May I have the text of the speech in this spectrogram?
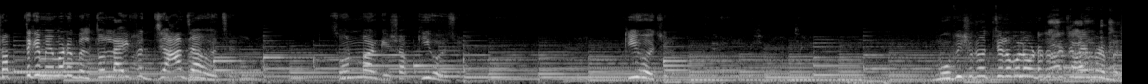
সব থেকে মেমোরেবল তোর লাইফে যা যা হয়েছে। সোনমার্গে সব কি হয়েছিল? কি হয়েছিল? মুভি শুট হচ্ছিল বলে ওটা তোর কাছে মেমোরেবল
